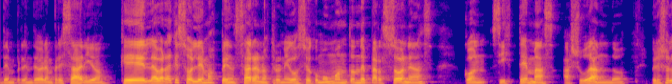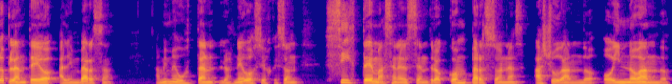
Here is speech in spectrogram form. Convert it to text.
de Emprendedor Empresario, que la verdad que solemos pensar a nuestro negocio como un montón de personas con sistemas ayudando, pero yo lo planteo a la inversa. A mí me gustan los negocios que son sistemas en el centro con personas ayudando o innovando.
